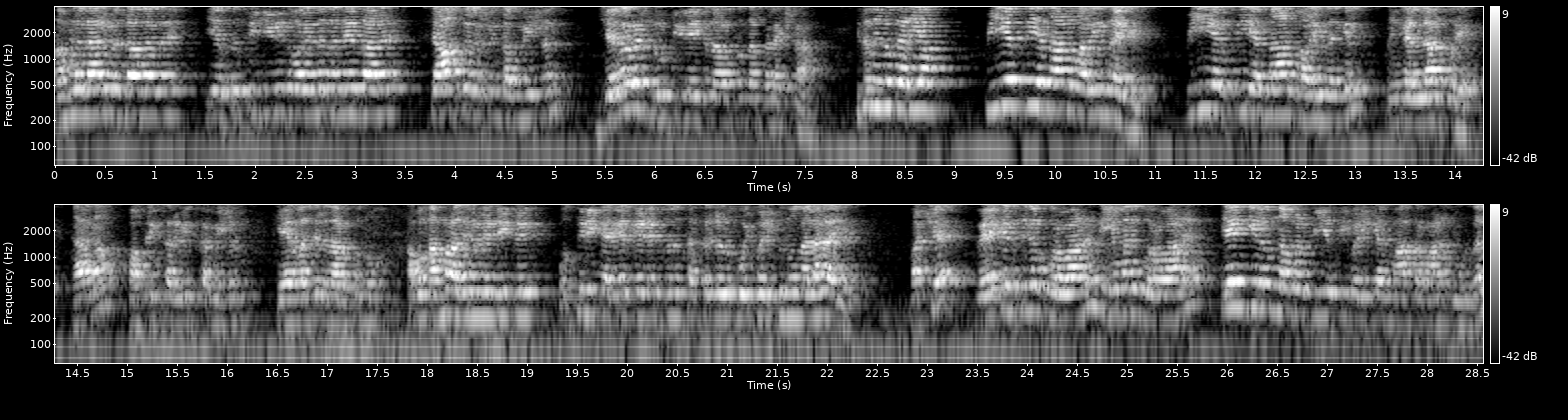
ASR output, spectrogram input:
നമ്മളെല്ലാവരും എന്താണ് S S C G D എന്ന് പറയുന്നത് തന്നെ എന്താണ്? സ്റ്റാഫ് സെലക്ഷൻ കമ്മീഷൻ ജനറൽ ഡ്യൂട്ടിയിലേക്ക് നടത്തുന്ന സെലക്ഷൻ ആണ്. ഇത് നിങ്ങൾക്കറിയാം. പി എസ് സി എന്നാണ് പറയുന്നതെങ്കിൽ പി എസ് സി എന്നാണ് പറയുന്നതെങ്കിൽ നിങ്ങൾക്ക് എല്ലാവർക്കും അറിയാം. കാരണം പബ്ലിക് സർവീസ് കമ്മീഷൻ കേരളത്തിൽ നടത്തുന്നു. അപ്പൊ നമ്മൾ അതിനു വേണ്ടിയിട്ട് ഒത്തിരി കരിയർ ഗൈഡൻസ് സെന്ററുകളിൽ പോയി പഠിക്കുന്നു നല്ല കാര്യം. പക്ഷെ വേക്കൻസികൾ കുറവാണ് നിയമനം കുറവാണ്. എങ്കിലും നമ്മൾ പി എസ് സി പഠിക്കാൻ മാത്രമാണ് കൂടുതൽ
